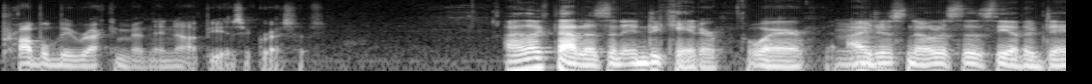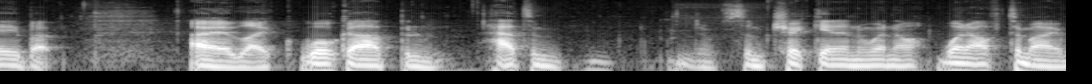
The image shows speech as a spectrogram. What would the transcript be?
probably recommend they not be as aggressive. I like that as an indicator where mm. I just noticed this the other day, but I like woke up and had some you know, some chicken and went off went off to my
